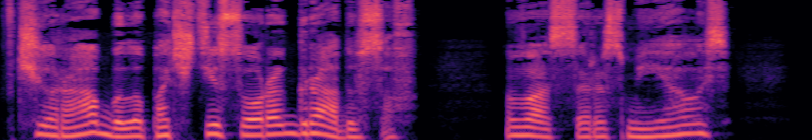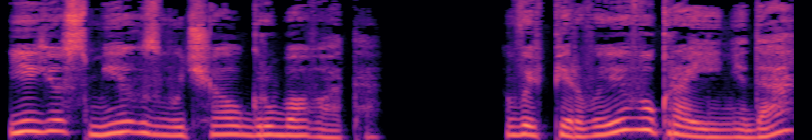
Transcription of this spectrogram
«Вчера было почти сорок градусов», — Васса рассмеялась, ее смех звучал грубовато. «Вы впервые в Украине, да?»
